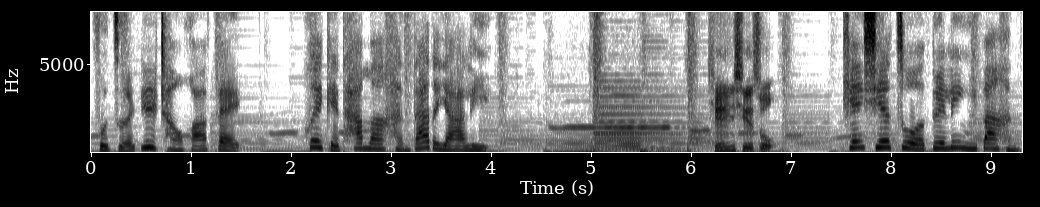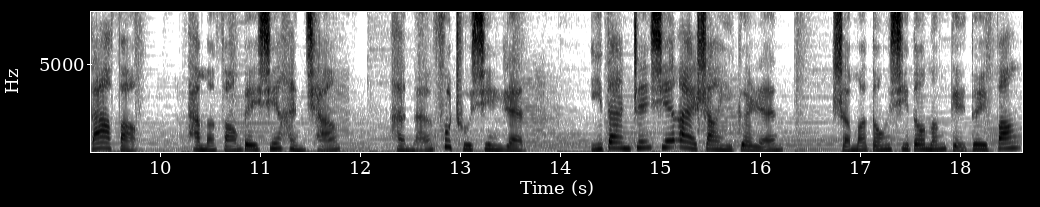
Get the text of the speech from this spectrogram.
负责日常花费，会给他们很大的压力。天蝎座，天蝎座对另一半很大方，他们防备心很强。很难付出信任，一旦真心爱上一个人，什么东西都能给对方，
